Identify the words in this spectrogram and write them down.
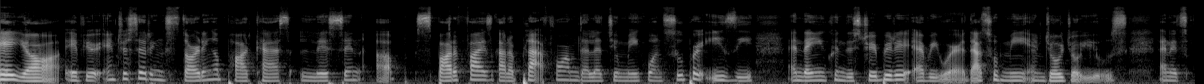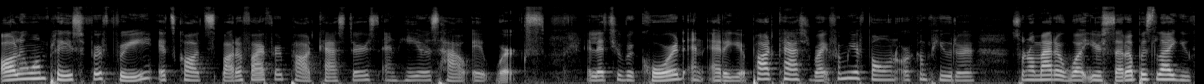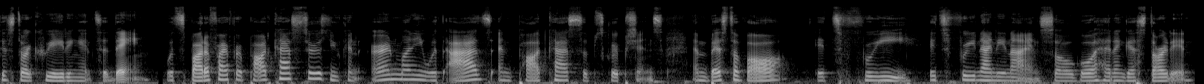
Hey y'all, if you're interested in starting a podcast, listen up. Spotify's got a platform that lets you make one super easy and then you can distribute it everywhere. That's what me and JoJo use. And it's all in one place for free. It's called Spotify for Podcasters, and here's how it works. It lets you record and edit your podcast right from your phone or computer. So no matter what your setup is like, you can start creating it today. With Spotify for Podcasters, you can earn money with ads and podcast subscriptions. And best of all, it's free. It's free 99. So go ahead and get started.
